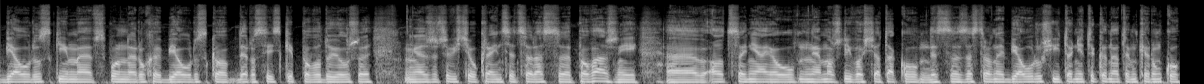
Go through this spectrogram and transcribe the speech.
białoruskim. Wspólne ruchy białorusko-rosyjskie powodują, że rzeczywiście Ukraińcy coraz poważniej oceniają możliwość ataku ze strony Białorusi i to nie tylko na tym kierunku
